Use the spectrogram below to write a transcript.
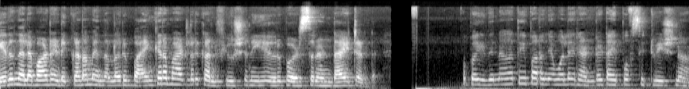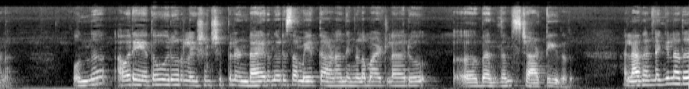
ഏത് നിലപാട് എടുക്കണം എന്നുള്ളൊരു ഭയങ്കരമായിട്ടുള്ളൊരു കൺഫ്യൂഷൻ ഈ ഒരു പേഴ്സൺ ഉണ്ടായിട്ടുണ്ട്. അപ്പോൾ ഇതിനകത്ത് ഈ പറഞ്ഞ പോലെ രണ്ട് ടൈപ്പ് ഓഫ് സിറ്റുവേഷനാണ് ഒന്ന് അവർ ഏതോ ഒരു റിലേഷൻഷിപ്പിൽ ഉണ്ടായിരുന്ന ഒരു സമയത്താണ് നിങ്ങളുമായിട്ടുള്ള ഒരു ബന്ധം സ്റ്റാർട്ട് ചെയ്തത്. അല്ലാന്നുണ്ടെങ്കിൽ അത്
